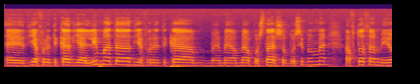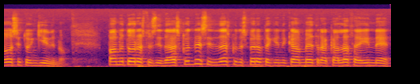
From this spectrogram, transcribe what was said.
ε, διαφορετικά διαλύματα, διαφορετικά με, με αποστάσεις όπως είπαμε, αυτό θα μειώσει τον κίνδυνο. Πάμε τώρα στους διδάσκοντες. Οι διδάσκοντες πέρα από τα γενικά μέτρα καλά θα είναι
